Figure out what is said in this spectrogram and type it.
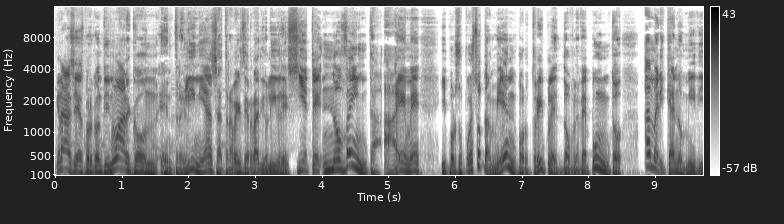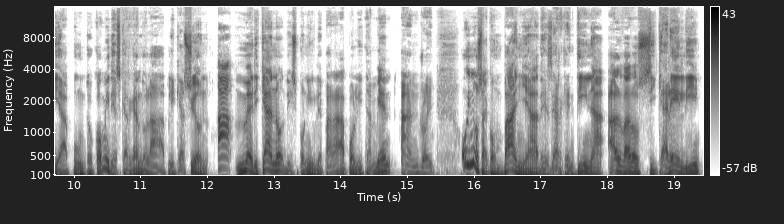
Gracias por continuar con Entre Líneas a través de Radio Libre 790 AM y por supuesto también por www.americanomedia.com y descargando la aplicación Americano disponible para Apple y también Android. Hoy nos acompaña desde Argentina Álvaro Sicarelli,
